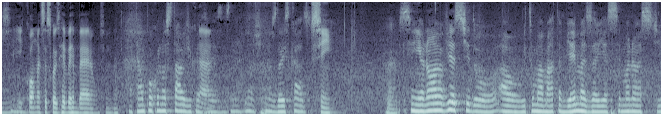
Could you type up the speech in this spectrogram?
Sim. E, e como essas coisas reverberam, assim, né? Até um pouco nostálgico às É. vezes, né? Nos dois casos. Sim. Sim, eu não havia assistido ao Itumamá também, mas aí essa semana eu assisti.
